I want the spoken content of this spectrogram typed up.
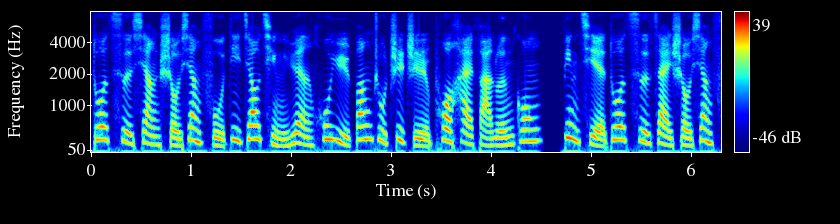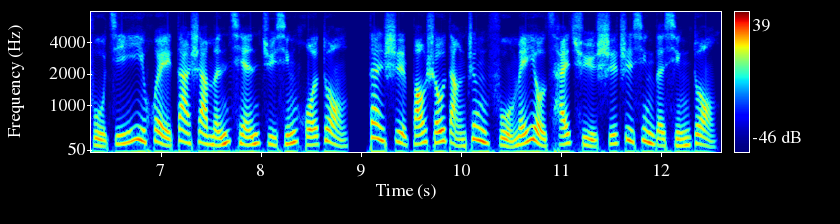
多次向首相府递交请愿，呼吁帮助制止迫害法轮功，并且多次在首相府及议会大厦门前举行活动。但是保守党政府没有采取实质性的行动。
